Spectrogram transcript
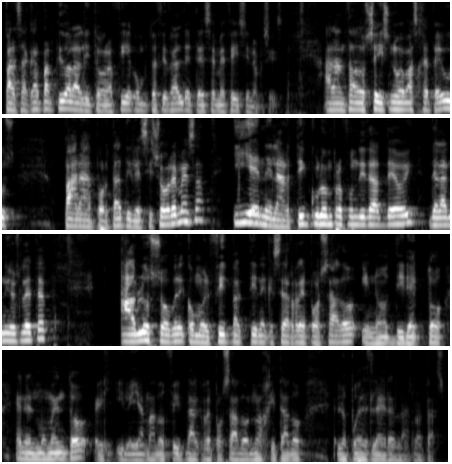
para sacar partido a la litografía computacional de TSMC y Synopsys. Ha lanzado seis nuevas GPUs para portátiles y sobremesa y en el artículo en profundidad de hoy de la newsletter hablo sobre cómo el feedback tiene que ser reposado y no directo en el momento, y le he llamado feedback reposado, no agitado, lo puedes leer en las notas.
